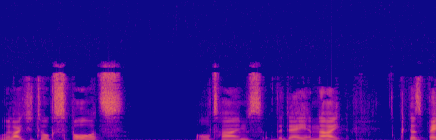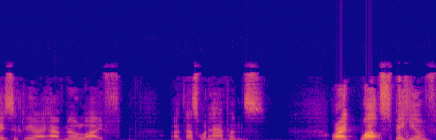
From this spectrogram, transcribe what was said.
We like to talk sports all times of the day and night because basically I have no life. Uh, that's what happens. All right, well, speaking of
